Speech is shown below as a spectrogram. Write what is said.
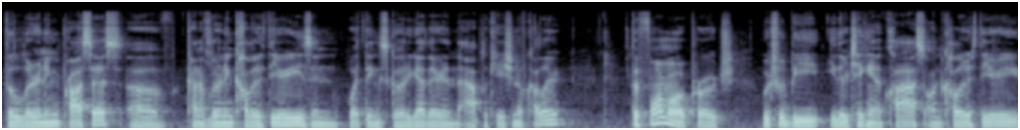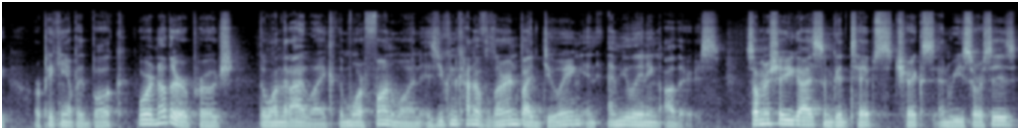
the learning process of kind of learning color theories and what things go together in the application of color. The formal approach, which would be either taking a class on color theory or picking up a book, or another approach, the one that I like, the more fun one, is you can kind of learn by doing and emulating others. So I'm going to show you guys some good tips, tricks, and resources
